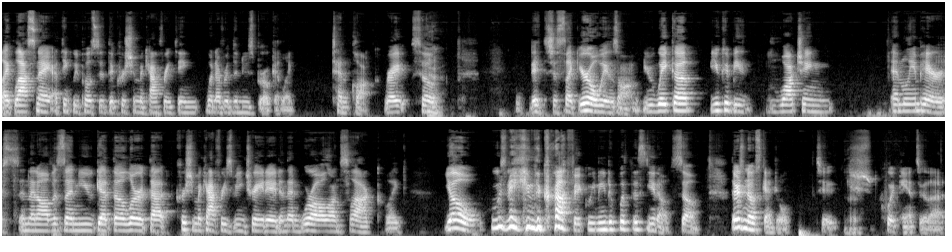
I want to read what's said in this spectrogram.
Like last night, I think we posted the Christian McCaffrey thing whenever the news broke at like 10 o'clock, right? So yeah. it's just like you're always on. You wake up, you could be watching Emily in Paris, and then all of a sudden you get the alert that Christian McCaffrey's being traded, and then we're all on Slack like, "Yo, who's making the graphic? We need to put this," you know. So there's no schedule to yeah. quick answer that.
